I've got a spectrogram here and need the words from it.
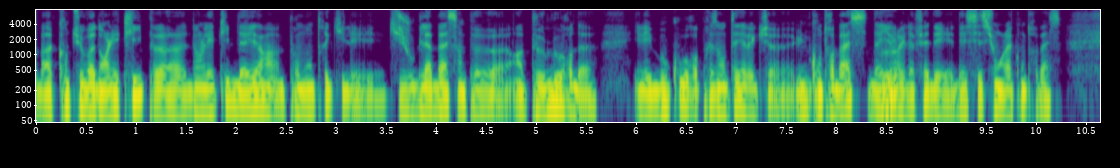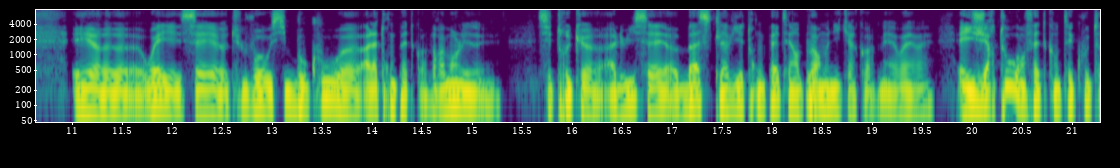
bah, quand tu vois dans les clips, dans les clips d'ailleurs, pour montrer qu'il est, qu'il joue de la basse un peu, un peu lourde, il est beaucoup représenté avec une contrebasse. D'ailleurs, Mhm. il a fait des, des sessions à la contrebasse. Et euh, ouais, c'est, tu le vois aussi beaucoup euh, à la trompette, quoi. Vraiment les ces trucs euh, à lui, c'est euh, basse, clavier, trompette et un peu Mhm. harmonica, quoi. Mais ouais, ouais. Et il gère tout en fait quand t'écoutes,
